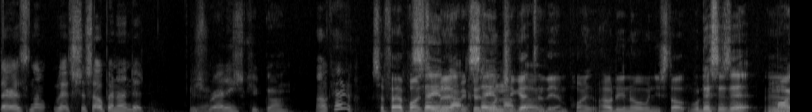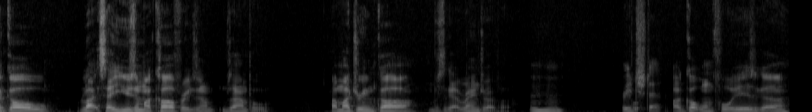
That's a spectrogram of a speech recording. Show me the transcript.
There is no. It's just open ended. Just Yeah, ready. Just keep going. Okay. It's a fair point Saying to make that- because saying once you that, get to the end point, how do you know when you stop? Well, this is it. My goal, like say using my car for example, like my dream car was to get a Range Rover. Reached it. I got one four years ago.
